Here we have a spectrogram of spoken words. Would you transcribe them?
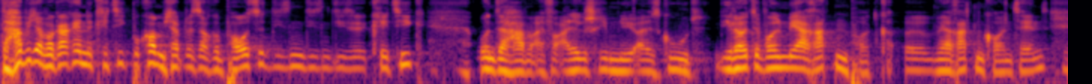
Da habe ich aber gar keine Kritik bekommen. Ich habe das auch gepostet, diesen, diesen, diese Kritik. Und da haben einfach alle geschrieben, nö, alles gut. Die Leute wollen mehr Ratten, äh, mehr Ratten-Content. Mhm.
